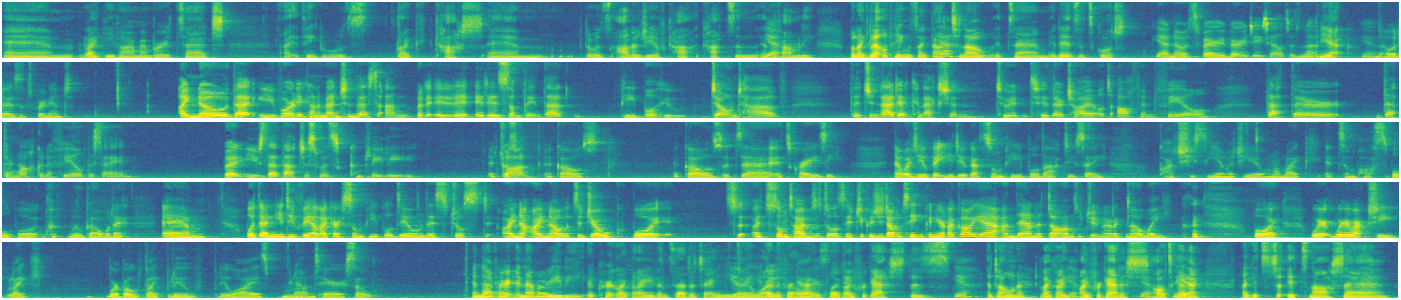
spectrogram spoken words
um, like even I remember it said, I think it was like cat, um, there was allergy of cat cats in, in Yeah. the family, but like little things like that Yeah. to know. It's um, it is. It's good. yeah no it's very very detailed isn't it Yeah. yeah No it is, it's brilliant. I know that you've already kind of mentioned this, and but it, it, it is something that people who don't have the genetic connection to it, to their child often feel that they're that they're not going to feel the same. But you said that just was completely It just Gone. it goes. It goes. It's uh it's crazy. Now I do get you do get some people that do say, God, she's the image of you and I'm like, it's impossible, but we'll go with it. Um but then you do feel like are some people doing this just I know I know it's a joke, but it's, it, sometimes it does hit you because you don't think and you're like, oh yeah, and then it dawns with you and you're like, no way, boy, we're we're actually like, we're both like blue blue eyes, Yeah. blonde hair, so It never, Um, it never really occurred. Like I even said it to Amy Yeah, there a while do ago. I was like, I forget there's yeah a donor. Like I, Yeah. I forget it Yeah. altogether. Yeah. Like it's, it's not. Um,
